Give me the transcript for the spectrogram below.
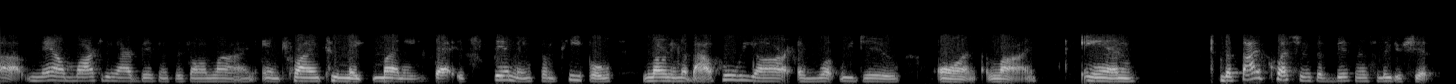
uh, now marketing our businesses online and trying to make money that is stemming from people learning about who we are and what we do online. And the five questions of business leadership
